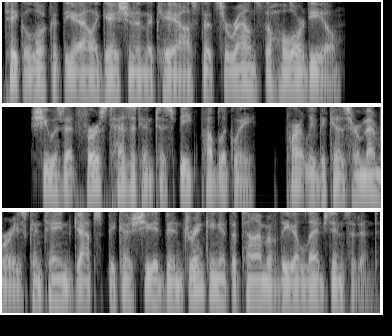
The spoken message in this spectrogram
Take a look at the allegation and the chaos that surrounds the whole ordeal. She was at first hesitant to speak publicly, partly because her memories contained gaps because she had been drinking at the time of the alleged incident.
